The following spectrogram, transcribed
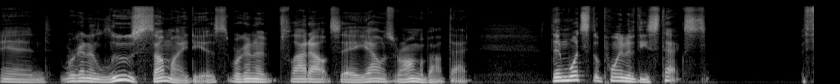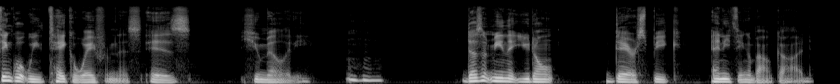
and we're going to lose some ideas, we're going to flat out say, yeah, I was wrong about that, then what's the point of these texts? I think what we take away from this is humility. hmm Doesn't mean that you don't dare speak anything about God.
